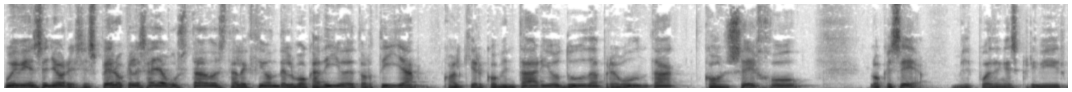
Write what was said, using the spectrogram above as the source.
Muy bien, señores, espero que les haya gustado esta lección del bocadillo de tortilla. Cualquier comentario, duda, pregunta, consejo, lo que sea, me pueden escribir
